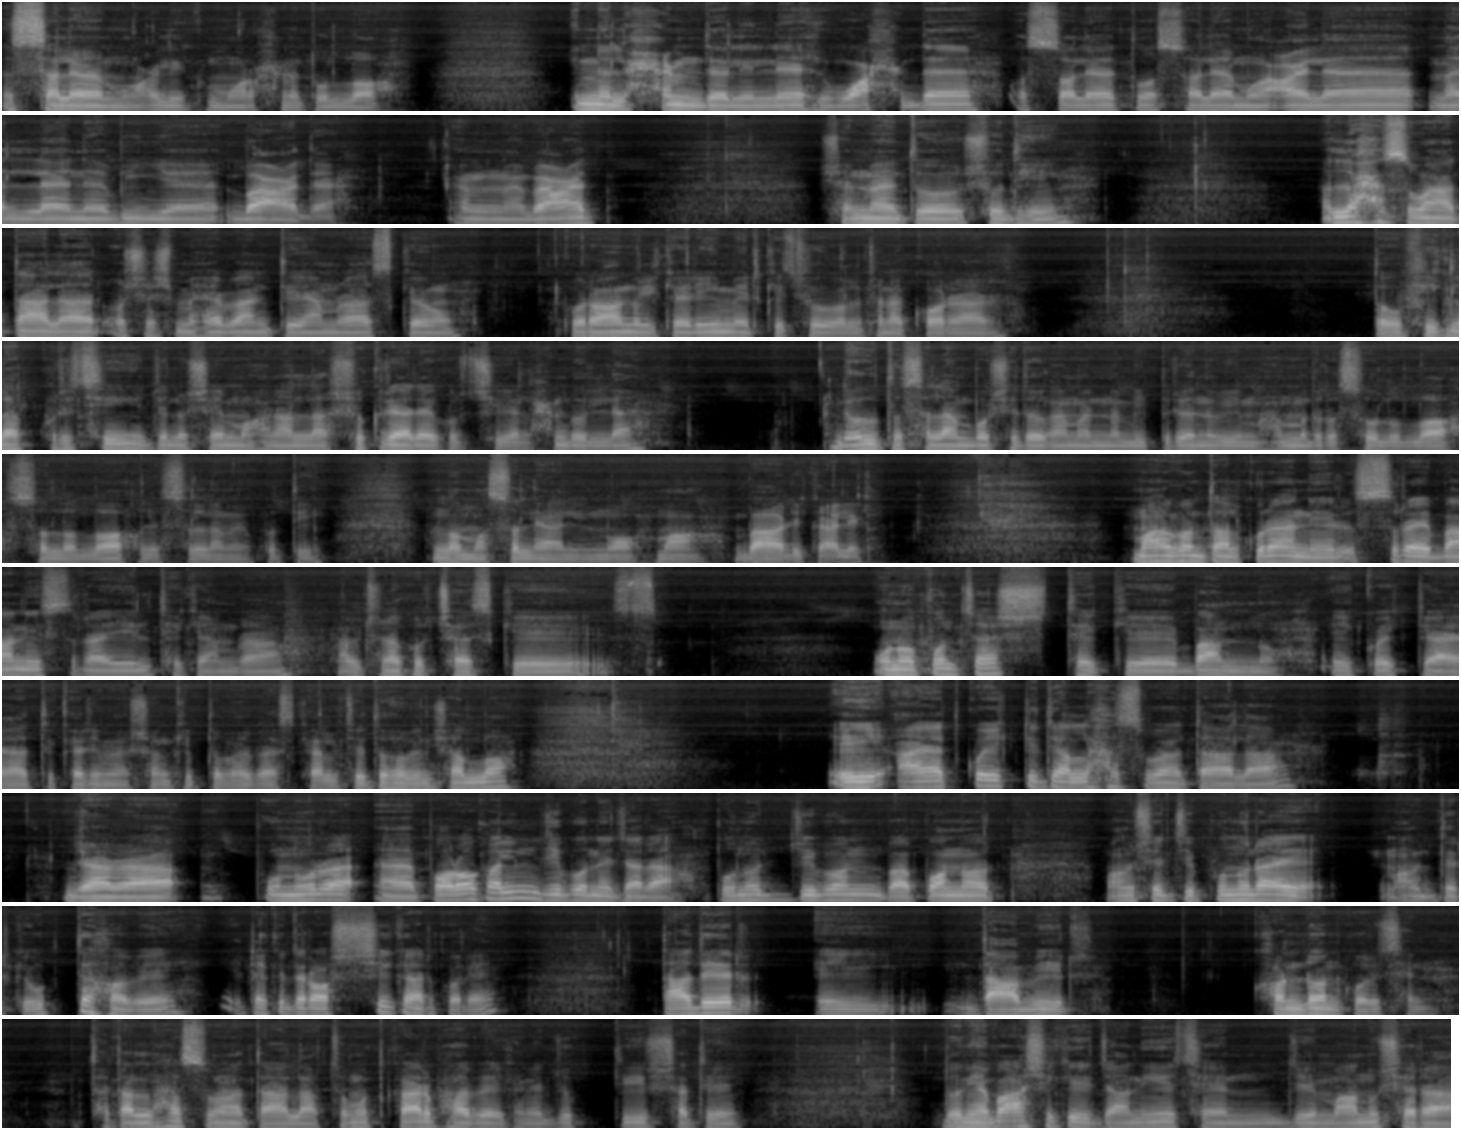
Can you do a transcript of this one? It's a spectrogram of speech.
السلام عليكم ورحمة الله إن الحمد لله وحده والصلاة والسلام على من لا نبي بعده أما بعد সম্মানিত সুধী আল্লাহ সুবহান তাআলার অশেষ মেহরবানিতে আমরা আজকেও কোরআনুল করিমের কিছু আলোচনা করার তৌফিক লাভ করেছি এর জন্য সেই মহান আল্লাহ শুক্রিয়া আদায় করছি আলহামদুলিল্লাহ দৌত সালাম বসিত আমার নবী, প্রিয় নবী মোহাম্মদ রসুল্লাহ সাল্লাহ সাল্লামের প্রতি। আল্লাহ সাল্লি আলী মহমা বারিক আলী মহাগ্রন্থ আল কোরআনের সুরাই বান ইসরাইল থেকে আমরা আলোচনা করছি আজকে উনপঞ্চাশ থেকে বান্ন। এই কয়েকটি আয়াত কারিমা সংক্ষিপ্তভাবে আজকে আলোচিত হবে ইনশাল্লাহ এই আয়াত কয়েকটিতে আল্লাহ সুবাহ তালা যারা পুনরা পরকালীন জীবনে যারা পুনর্জীবন বা পনর মানুষের যে পুনরায় মানুষদেরকে উঠতে হবে, এটাকে যারা অস্বীকার করে তাদের এই দাবির খণ্ডন করেছেন। অর্থাৎ আল্লাহ সুমা তালা চমৎকারভাবে এখানে যুক্তির সাথে দুনিয়াবাসীকে জানিয়েছেন যে মানুষেরা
